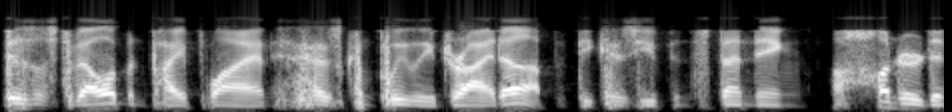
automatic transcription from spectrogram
business development pipeline has completely dried up because you've been spending 110%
